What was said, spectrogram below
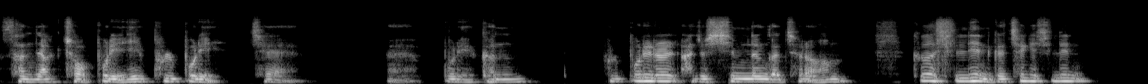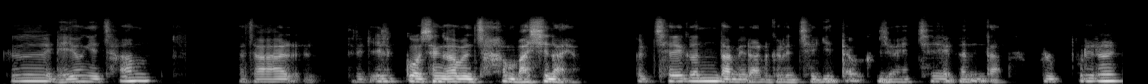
산약초 뿌리 풀뿌리 채, 뿌리, 근, 풀뿌리를 아주 심는 것처럼 그 실린, 그 책에 실린 그 내용이 참 잘 이렇게 읽고 생각하면 참 맛이 나요. 그 채건담이라는 그런 책이 있다고 그죠? 채건담, 풀뿌리를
